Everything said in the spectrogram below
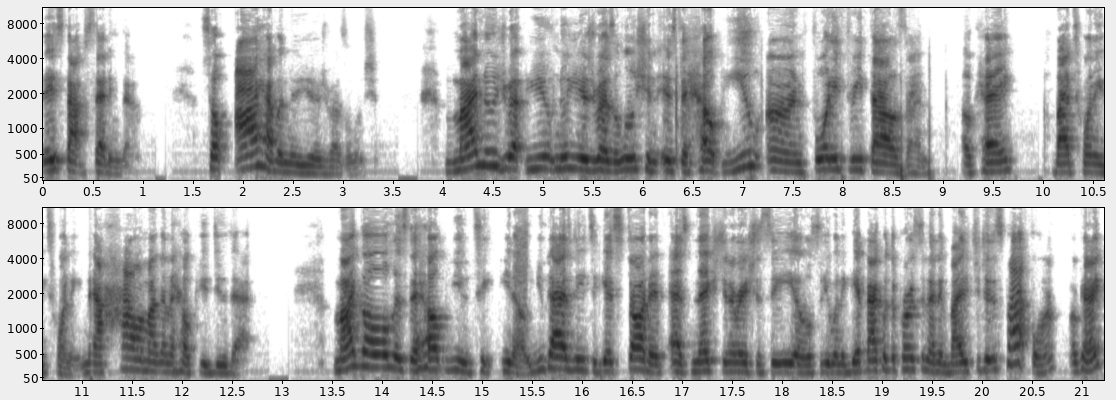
they stop setting them. So i have a new year's resolution my new new year's resolution is to help you earn 43000 okay by 2020 now how am i going to help you do that my goal is to help you to, you know, you guys need to get started as next generation CEOs. So you want to get back with the person that invited you to this platform, okay?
